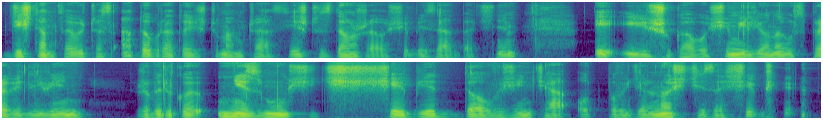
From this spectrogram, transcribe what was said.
gdzieś tam cały czas, a dobra, to jeszcze mam czas, jeszcze zdążę o siebie zadbać, nie? I, i szukało się miliona usprawiedliwień, żeby tylko nie zmusić siebie do wzięcia odpowiedzialności za siebie.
